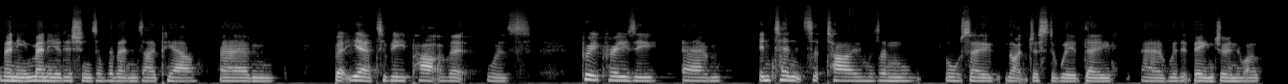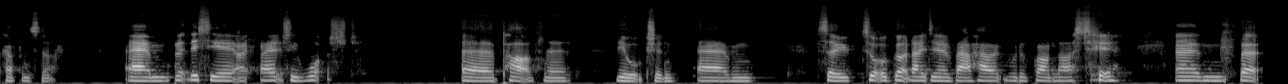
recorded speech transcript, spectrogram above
many, many editions of the men's IPL. Um, but yeah, to be part of it was pretty crazy, um, intense at times, and also like just a weird day uh, with it being during the World Cup and stuff. Um, but this year, I, I actually watched uh, part of the the auction, um, so sort of got an idea about how it would have gone last year. Um, but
